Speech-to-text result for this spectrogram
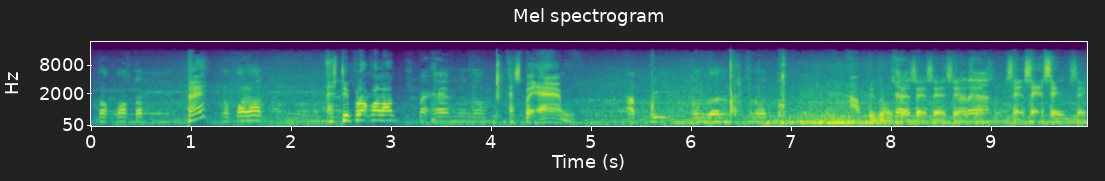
prokotot, Heh? prokolot, SD Prokolot PM ngono. SPM. Api tunggal serut. Apa itu? Sek sek sek sek Sarean. sek sek sek sek.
